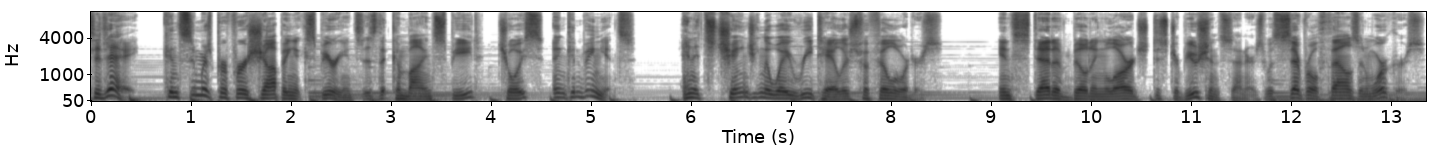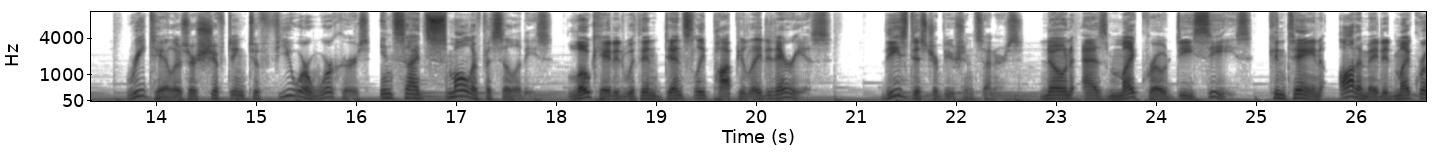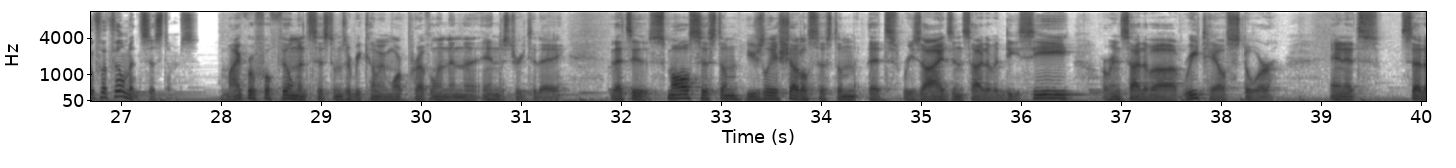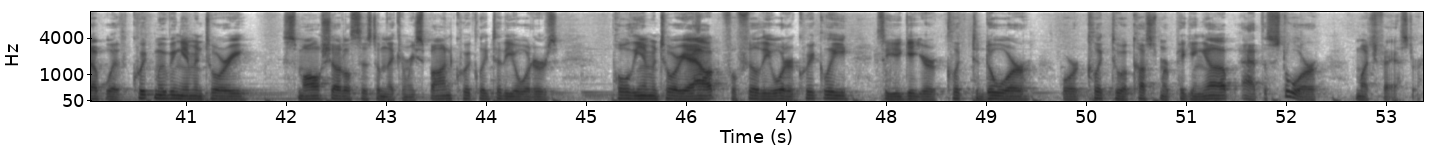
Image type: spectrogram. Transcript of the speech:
Today, consumers prefer shopping experiences that combine speed, choice, and convenience. And it's changing the way retailers fulfill orders. Instead of building large distribution centers with several thousand workers, retailers are shifting to fewer workers inside smaller facilities located within densely populated areas. These distribution centers, known as micro DCs, contain automated micro fulfillment systems. Micro fulfillment systems are becoming more prevalent in the industry today. That's a small system, usually a shuttle system, that resides inside of a DC or inside of a retail store, and it's set up with quick moving inventory, small shuttle system that can respond quickly to the orders, pull the inventory out, fulfill the order quickly, so you get your click to door or click to a customer picking up at the store much faster.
